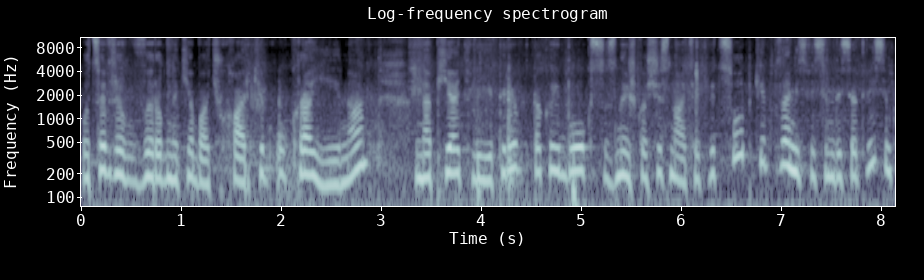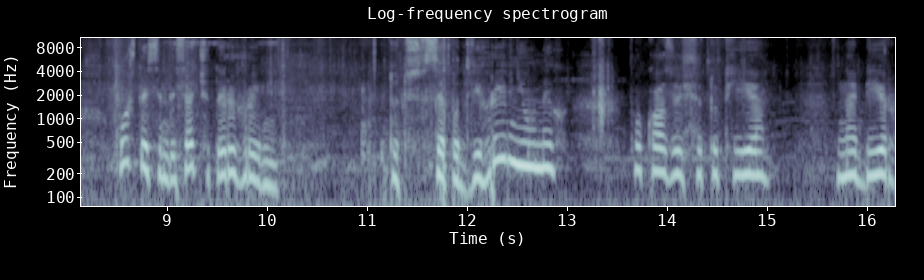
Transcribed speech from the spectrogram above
Оце вже виробник, я бачу, Харків, Україна. На 5 літрів такий бокс, знижка 16%, замість 88 коштує 74 гривні. Тут все по 2 гривні у них. Показую, що тут є набір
